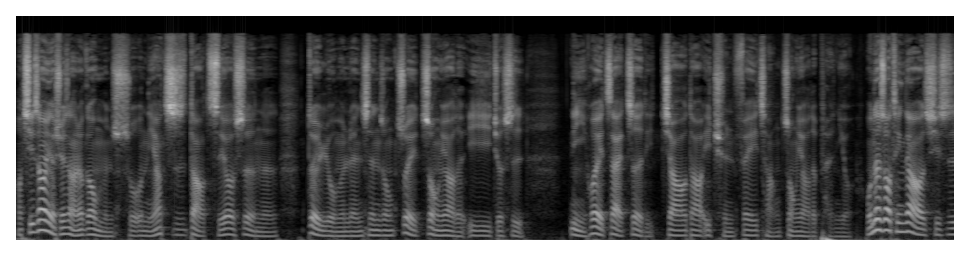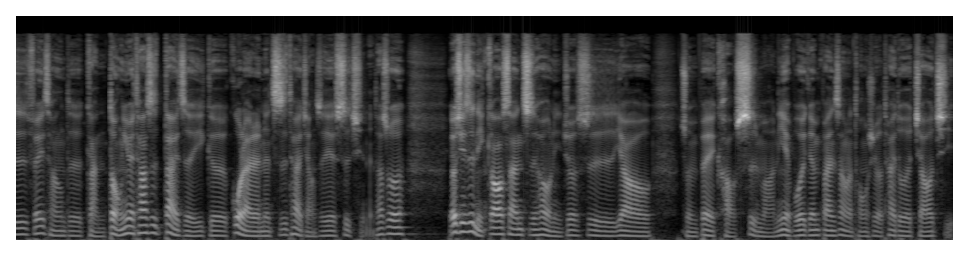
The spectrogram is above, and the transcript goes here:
哦，其中一个学长就跟我们说：“你要知道，慈幼社呢，对于我们人生中最重要的意义就是。”你会在这里交到一群非常重要的朋友。我那时候听到，其实非常的感动，因为他是带着一个过来人的姿态讲这些事情的。他说，尤其是你高三之后，你就是要准备考试嘛，你也不会跟班上的同学有太多的交集。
